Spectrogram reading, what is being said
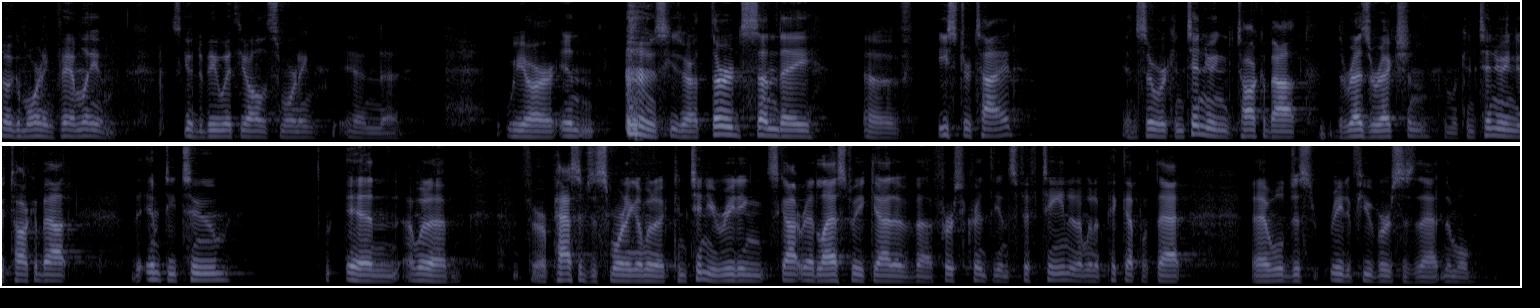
well, good morning, family, and it's good to be with you all this morning. And uh, we are in, excuse me, our third Sunday of Eastertide, and so we're continuing to talk about the resurrection, and we're continuing to talk about the empty tomb. And I'm going to, for our passage this morning, I'm going to continue reading. Scott read last week out of uh, 1 Corinthians 15, and I'm going to pick up with that. And we'll just read a few verses of that, and then we'll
